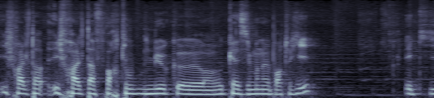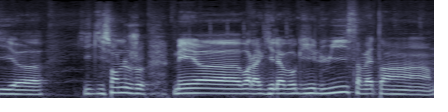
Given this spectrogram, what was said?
il, fera le il fera le taf partout mieux que quasiment n'importe qui. Et qui, qui, sent le jeu. Mais voilà, Gilavogui, lui, ça va être un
